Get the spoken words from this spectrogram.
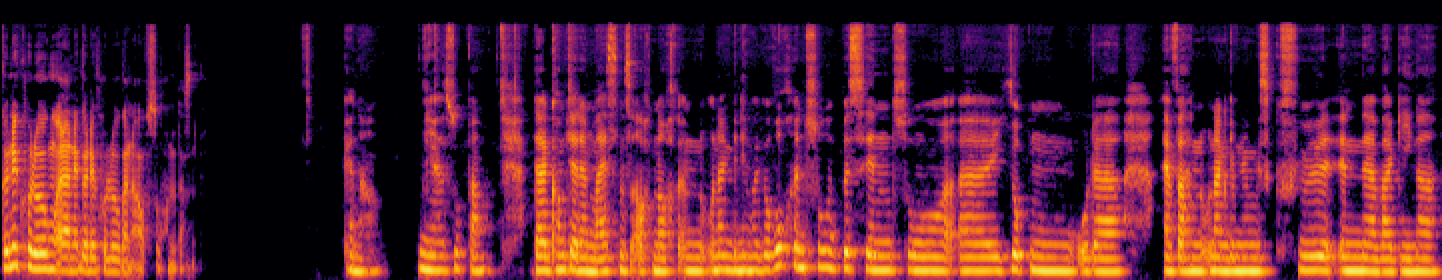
Gynäkologen oder eine Gynäkologin aufsuchen lassen. Genau. Ja, super. Da kommt ja dann meistens auch noch ein unangenehmer Geruch hinzu, bis hin zu äh, Jucken oder einfach ein unangenehmes Gefühl in der Vagina.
